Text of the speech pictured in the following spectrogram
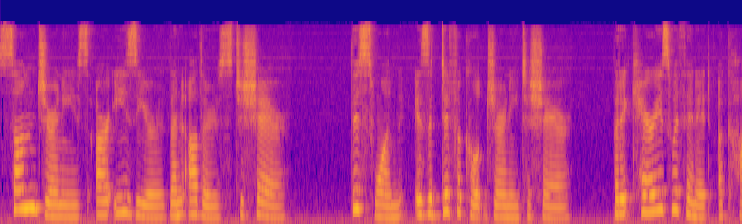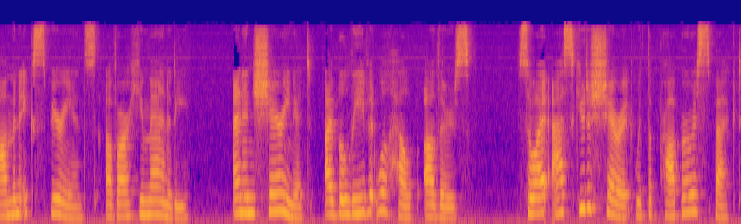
Some journeys are easier than others to share. This one is a difficult journey to share, but it carries within it a common experience of our humanity, and in sharing it I believe it will help others. So I ask you to share it with the proper respect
